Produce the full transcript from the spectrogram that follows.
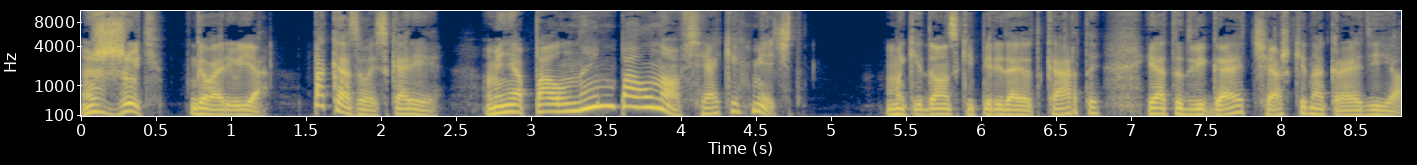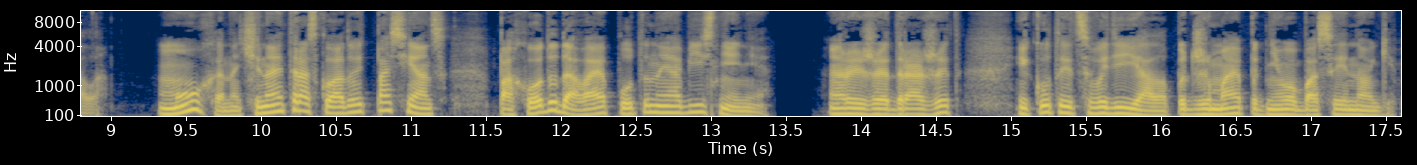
«Жуть», — говорю я. «Показывай скорее. У меня полным-полно всяких мечт». Македонский передает карты и отодвигает чашки на край одеяла. Муха начинает раскладывать пасьянс, по ходу давая путанные объяснения. Рыжая дрожит и кутается в одеяло, поджимая под него босые ноги.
